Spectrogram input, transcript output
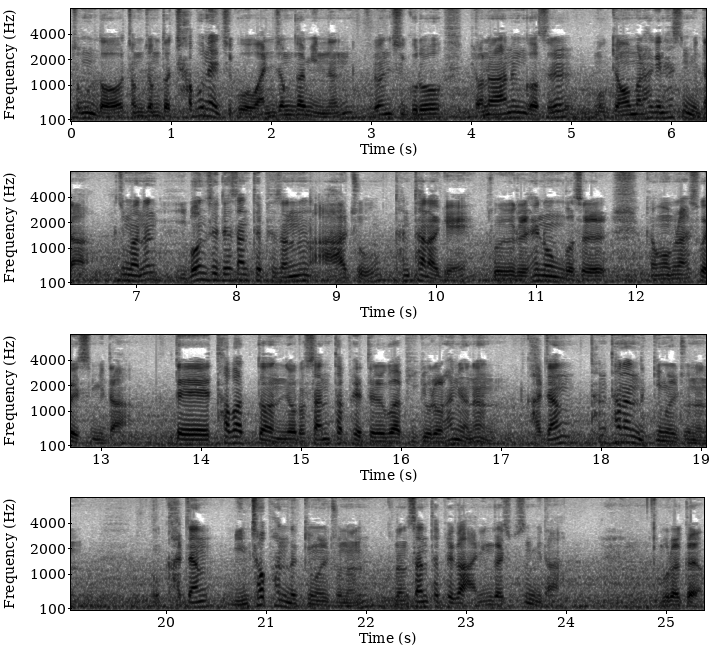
좀 더 점점 더 차분해지고 안정감 있는 그런 식으로 변화하는 것을 뭐 경험을 하긴 했습니다. 하지만은 이번 세대 산타페에서는 아주 탄탄하게 조율을 해놓은 것을 경험을 할 수가 있습니다. 그때 타봤던 여러 산타페들과 비교를 하면은 가장 탄탄한 느낌을 주는 가장 민첩한 느낌을 주는 그런 산타페가 아닌가 싶습니다. 뭐랄까요?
